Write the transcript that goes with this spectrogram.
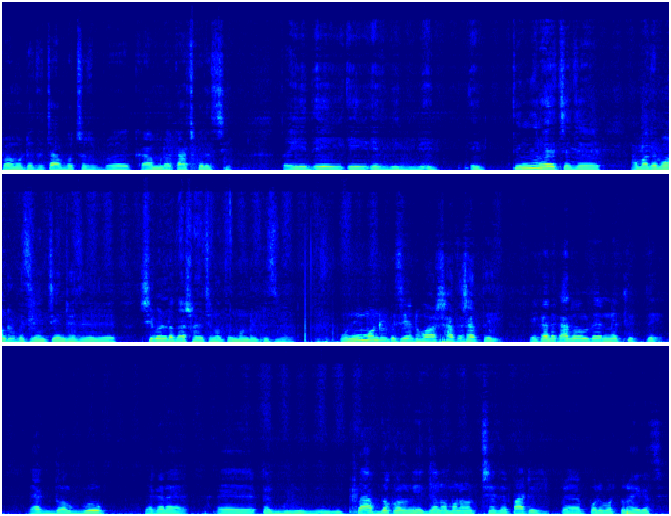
বামুটিয়াতে চার বছর আমরা কাজ করেছি। তো এই- এই- এই তিন দিন হয়েছে যে আমাদের মন্ডল প্রেসিডেন্ট চেঞ্জ হয়েছে, যে শিবেন্দ্র দাস হয়েছে নতুন মন্ডল প্রেসিডেন্ট। উনি মন্ডল প্রেসিডেন্ট হওয়ার সাথে সাথেই এখানে কাজলদের নেতৃত্বে একদল গ্রুপ এখানে একটা ক্লাব দখল নিয়ে যেন মনে হচ্ছে যে পার্টির পরিবর্তন হয়ে গেছে।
